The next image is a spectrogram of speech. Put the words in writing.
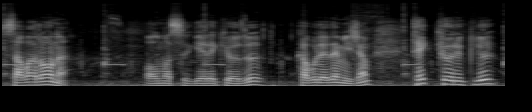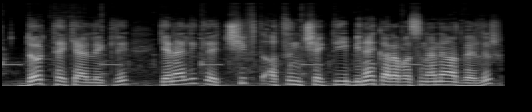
Savarona olması gerekiyordu. Kabul edemeyeceğim. Tek körüklü, dört tekerlekli, genellikle çift atın çektiği binek arabasına ne ad verilir?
